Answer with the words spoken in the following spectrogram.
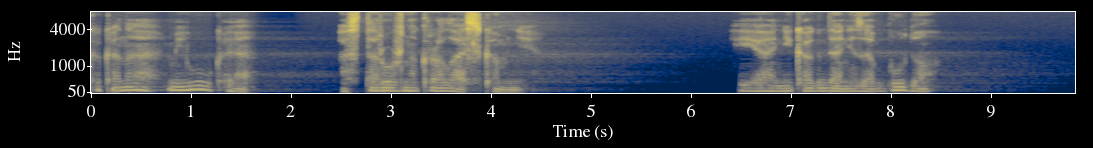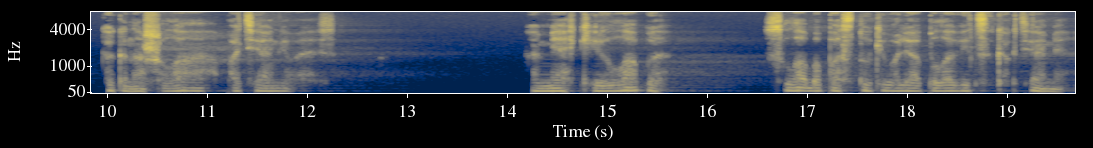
как она, мяукая, осторожно кралась ко мне. Я никогда не забуду, как она шла, потягиваясь, а мягкие лапы слабо постукивали о половице когтями,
